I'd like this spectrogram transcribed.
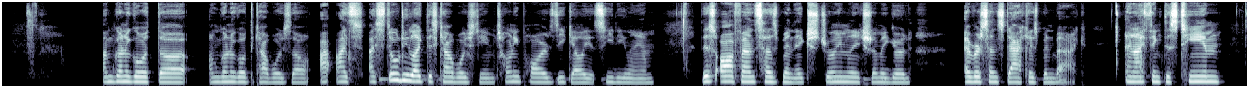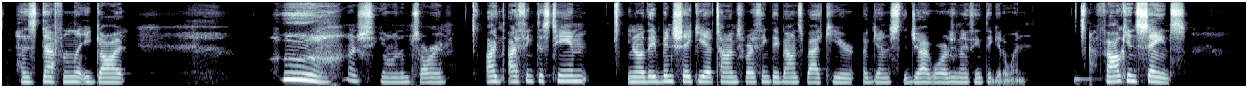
I'm going to go with the I'm to go with the Cowboys though. I, I, I still do like this Cowboys team. Tony Pollard, Zeke Elliott, CeeDee Lamb. This offense has been extremely extremely good ever since Dak has been back. And I think this team has definitely got. I just yawned. I'm sorry. I I think this team, you know, they've been shaky at times, but I think they bounce back here against the Jaguars, and I think they get a win. Falcons Saints.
